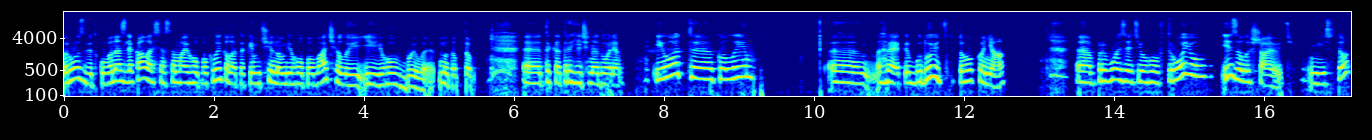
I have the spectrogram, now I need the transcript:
розвідку, вона злякалася, сама його покликала, таким чином його побачили і його вбили. Ну, тобто, е, така трагічна доля. І от е, коли е, греки будують того коня, привозять його в Трою і залишають місто.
